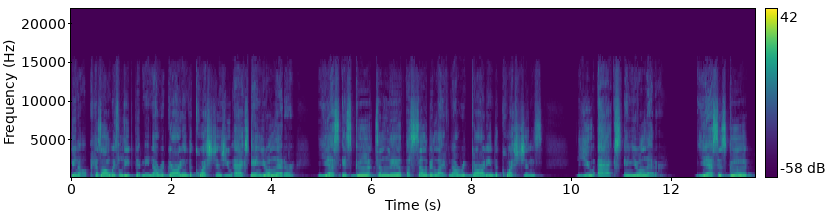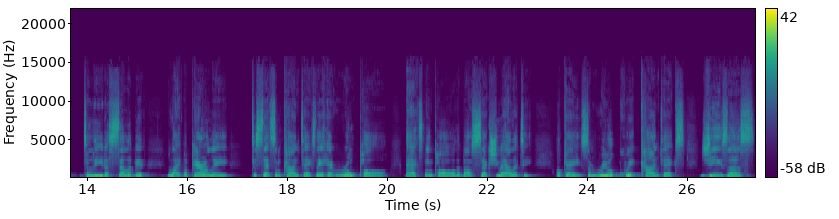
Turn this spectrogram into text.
you know has always leaped at me. Now, regarding the questions you asked in your letter, yes, it's good to live a celibate life. Now, regarding the questions you asked in your letter, yes, it's good to lead a celibate life. Apparently, to set some context, they had wrote Paul asking Paul about sexuality. Okay, some real quick context. Jesus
